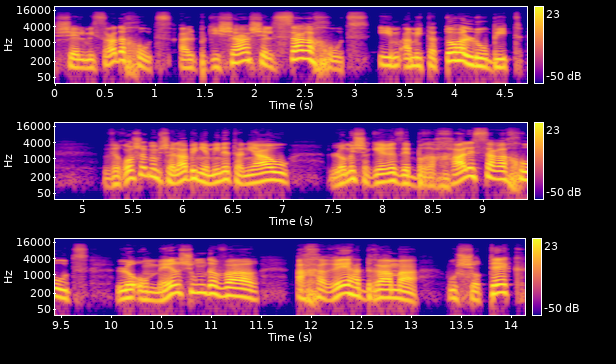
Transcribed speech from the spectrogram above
של משרד החוץ על פגישה של שר החוץ עם עמיתתו הלובית, וראש הממשלה בנימין נתניהו לא משגר איזה ברכה לשר החוץ, לא אומר שום דבר, אחרי הדרמה הוא שותק,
